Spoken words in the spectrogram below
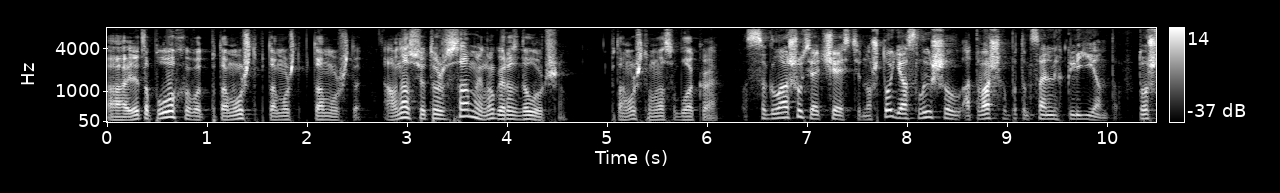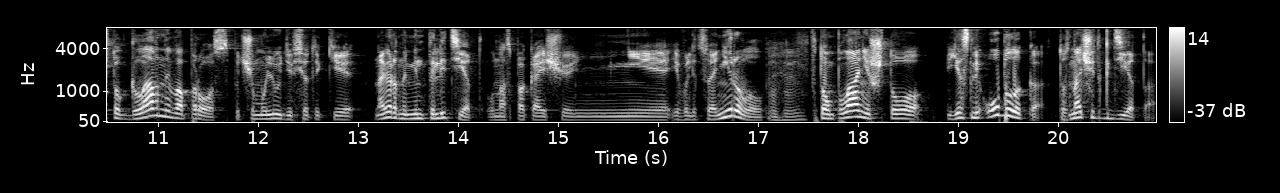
а это плохо вот потому что, потому что, потому что. А у нас все то же самое, но гораздо лучше, потому что у нас облака. Соглашусь отчасти, но что я слышал от ваших потенциальных клиентов? То, что главный вопрос, почему люди все-таки, наверное, менталитет у нас пока еще не эволюционировал, угу. в том плане, что если облако, то значит где-то. Да.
